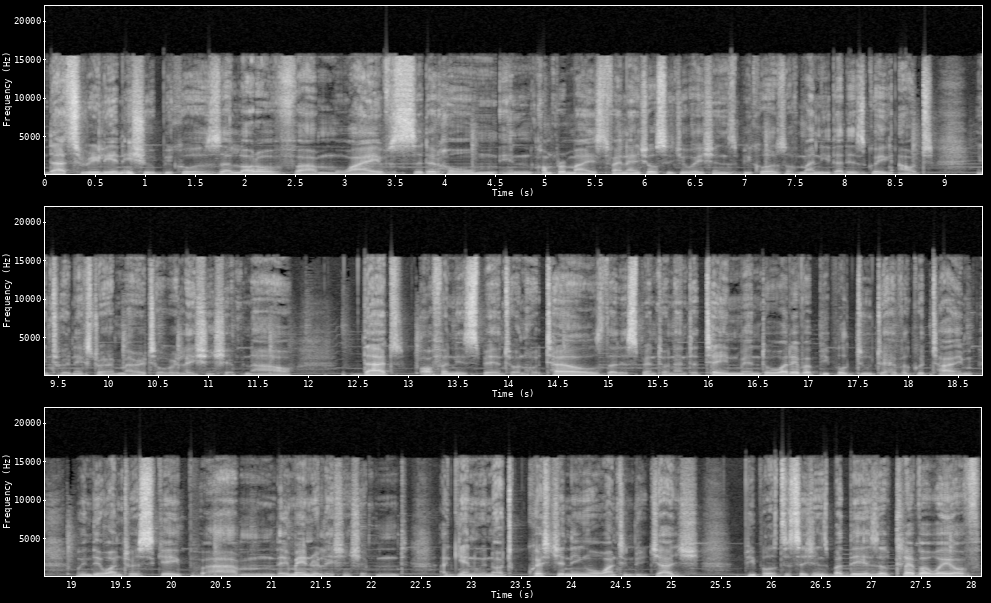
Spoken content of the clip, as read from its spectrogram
that's really an issue because a lot of um, wives sit at home in compromised financial situations because of money that is going out into an extramarital relationship. Now, that often is spent on hotels, that is spent on entertainment, or whatever people do to have a good time when they want to escape um, their main relationship. And again, we're not questioning or wanting to judge people's decisions, but there is a clever way of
